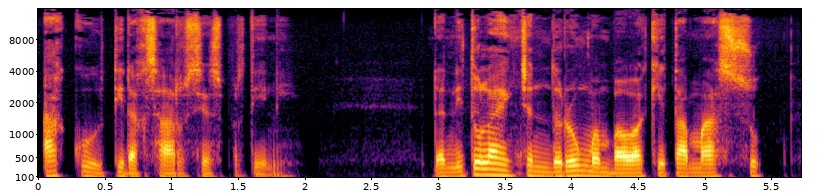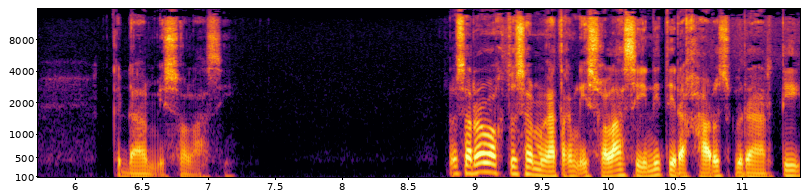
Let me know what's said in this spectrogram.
Aku tidak seharusnya seperti ini. Dan itulah yang cenderung membawa kita masuk ke dalam isolasi. Nah, saudara, waktu saya mengatakan isolasi ini tidak harus berarti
